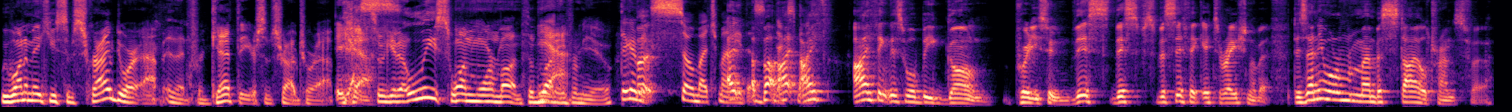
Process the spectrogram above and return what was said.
We want to make you subscribe to our app and then forget that you're subscribed to our app. Yes. So we get at least one more month of Yeah. money from you. they're going to make so much money I- this but next I, I. I think this will be gone pretty soon. This this specific iteration of it. Does anyone remember style transfer?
